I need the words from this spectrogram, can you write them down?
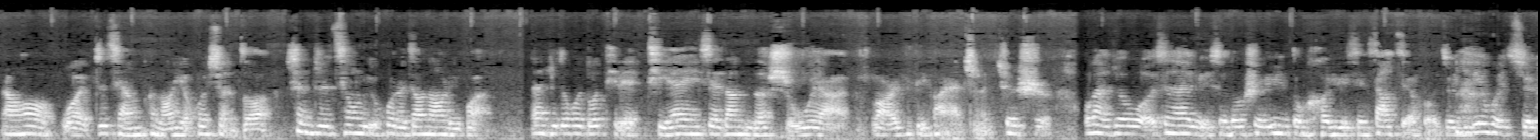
然后我之前可能也会选择甚至青旅或者胶囊旅馆，但是就会多体验体验一些当地的食物呀、玩儿的地方呀之类。确实，我感觉我现在旅行都是运动和旅行相结合，就一定会去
